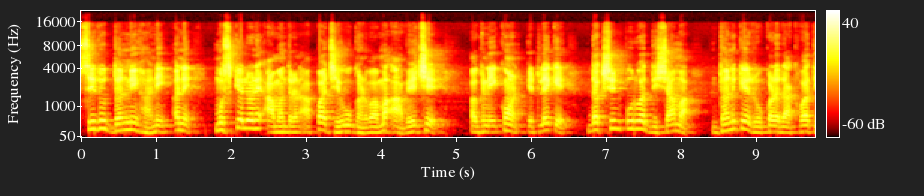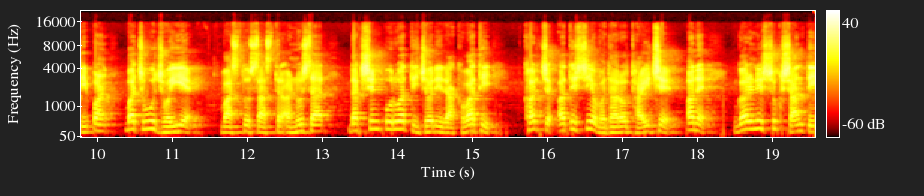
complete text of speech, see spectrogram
સીધું ધનની હાનિ અને મુશ્કેલીઓને આમંત્રણ આપવા જેવું ગણવામાં આવે છે. અગ્નિકોણ એટલે કે દક્ષિણ પૂર્વ દિશામાં ધન કે રોકડ રાખવાથી પણ બચવું જોઈએ. વાસ્તુશાસ્ત્ર અનુસાર દક્ષિણ પૂર્વ તિજોરી રાખવાથી ખર્ચ અતિશય વધારો થાય છે અને ઘરની સુખ શાંતિ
